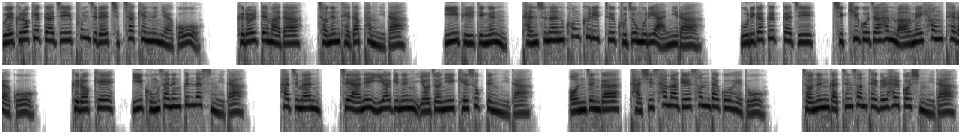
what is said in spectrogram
왜 그렇게까지 품질에 집착했느냐고. 그럴 때마다 저는 대답합니다. 이 빌딩은 단순한 콘크리트 구조물이 아니라 우리가 끝까지 지키고자 한 마음의 형태라고. 그렇게 이 공사는 끝났습니다. 하지만 제 안의 이야기는 여전히 계속됩니다. 언젠가 다시 사막에 선다고 해도 저는 같은 선택을 할 것입니다.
